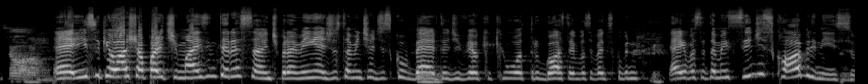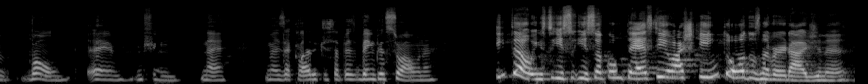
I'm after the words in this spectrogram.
sei lá, É isso que eu acho a parte mais interessante pra mim, é justamente a descoberta de ver o que, que o outro gosta, aí você vai descobrindo. E aí você também se descobre nisso. Bom, é, enfim, né? Mas é claro que isso é bem pessoal, né? Então, isso, isso, isso acontece, eu acho que em todos, na verdade, né?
